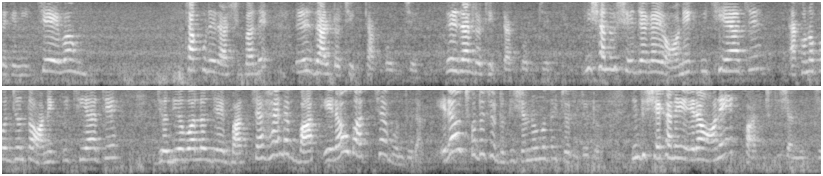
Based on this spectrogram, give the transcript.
থেকে নিচ্ছে এবং ঠাকুরের আশীর্বাদে রেজাল্টও ঠিকঠাক করছে রেজাল্টও ঠিকঠাক করছে। কৃষাণু সে জায়গায় অনেক পিছিয়ে আছে, এখনও পর্যন্ত অনেক পিছিয়ে আছে। যদিও বলো যে বাচ্চা হ্যাঁ না এরাও বাচ্চা বন্ধুরা। এরাও ছোট ছোট, কিষাণুর মতোই ছোট ছোট। কিন্তু সেখানে এরা অনেক ফাস্ট কিষাণ হচ্ছে,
